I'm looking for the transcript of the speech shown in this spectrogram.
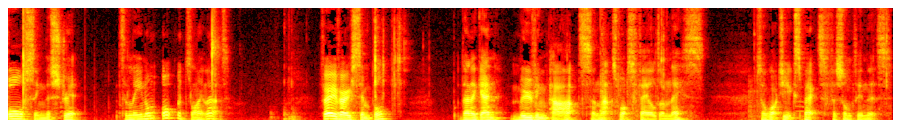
forcing the strip to lean on upwards like that. Very, very simple. But then again, moving parts, and that's what's failed on this. So what do you expect for something that's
